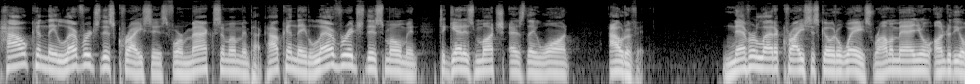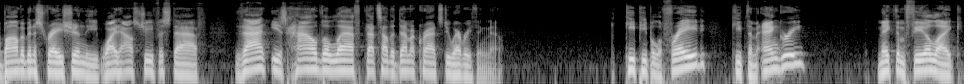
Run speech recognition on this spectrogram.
how can they leverage this crisis for maximum impact? How can they leverage this moment to get as much as they want out of it? Never let a crisis go to waste. Rahm Emanuel, under the Obama administration, the White House chief of staff, that is how the left, that's how the Democrats do everything now. Keep people afraid, keep them angry, make them feel like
